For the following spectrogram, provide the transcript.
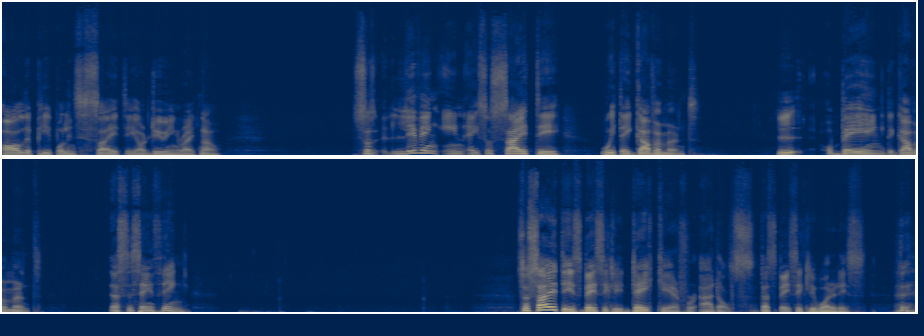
all the people in society are doing right now. So, living in a society with a government, l- obeying the government, that's the same thing. Society is basically daycare for adults. That's basically what it is. it's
